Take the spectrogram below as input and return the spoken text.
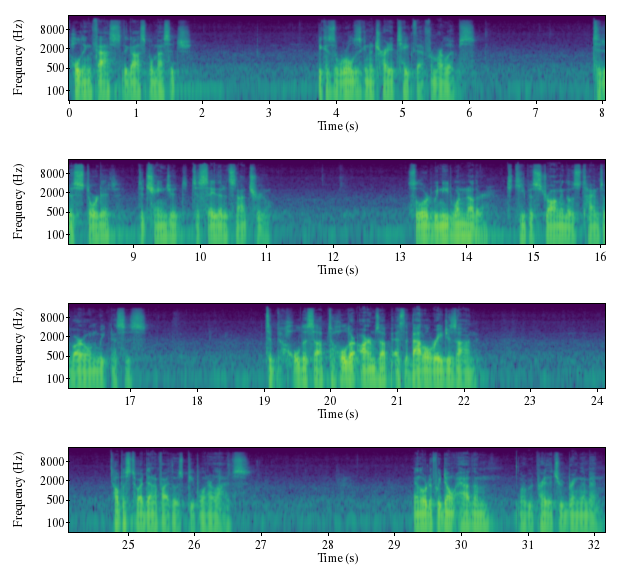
holding fast to the gospel message, because the world is going to try to take that from our lips, to distort it, to change it, to say that it's not true. So, Lord, we need one another to keep us strong in those times of our own weaknesses, to hold us up, to hold our arms up as the battle rages on. Help us to identify those people in our lives. And Lord, if we don't have them, Lord, we pray that you would bring them in.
